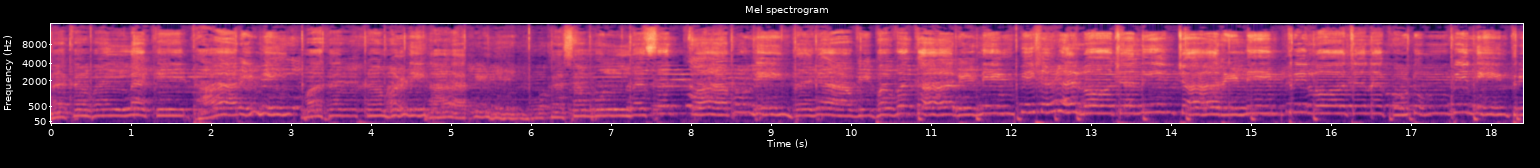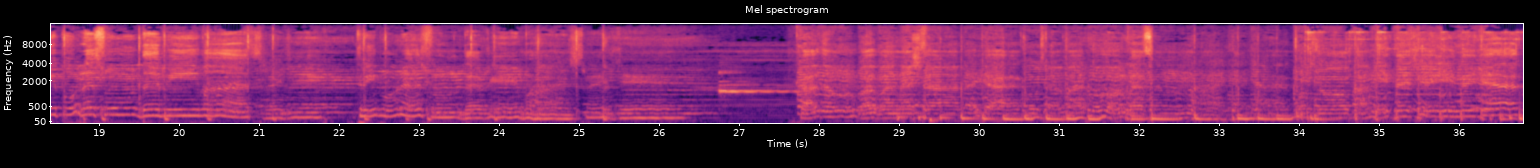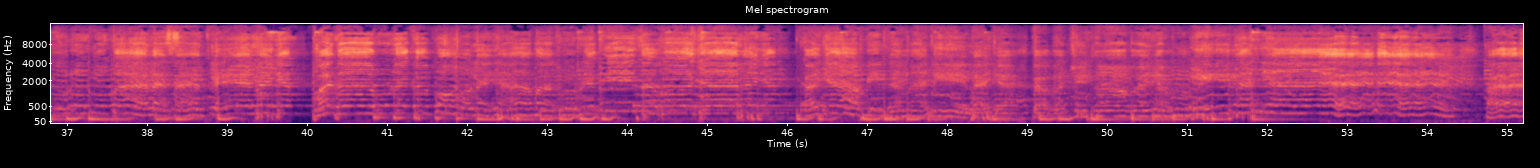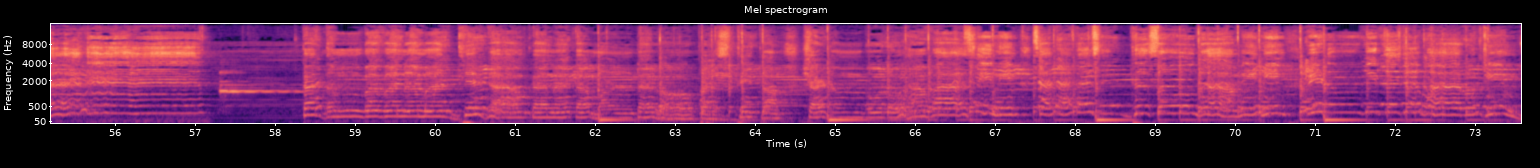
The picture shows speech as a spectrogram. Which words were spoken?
கனகவல்லகி தாரிணி மகர்கமளி ஹாரிணி முகசமுல்லசத்வாபுலி தயா விபவகாரிணி விஷயலோச்சனி சாரிணி திரிலோச்சன குடும்பினி திரிபுரசுந்தரி மாஸ்ரஜே त्रिपुरसुन्दरी माश्रये कदं भवनशाला कदम्बवनमध्यगां कनकमण्डलोपस्थितां षडम्बुरुहवासिनीं सरलसिद्धसौदामिनीं विडम्बितजमारुचिं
